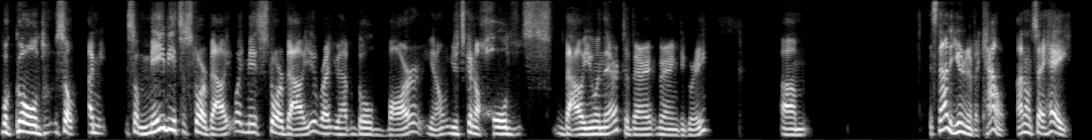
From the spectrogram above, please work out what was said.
Well, gold. So I mean, so maybe it's a store value. Like maybe it's store value, right? You have a gold bar. You know, you're just going to hold value in there to varying varying degree. Um, it's not a unit of account. I don't say, hey,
